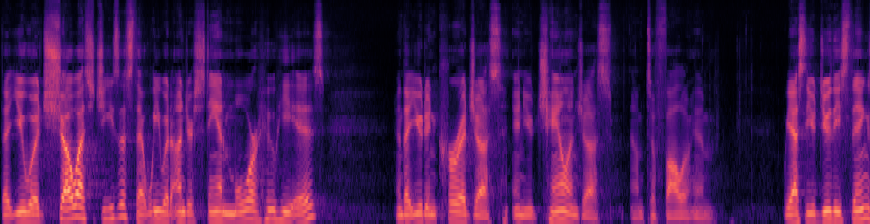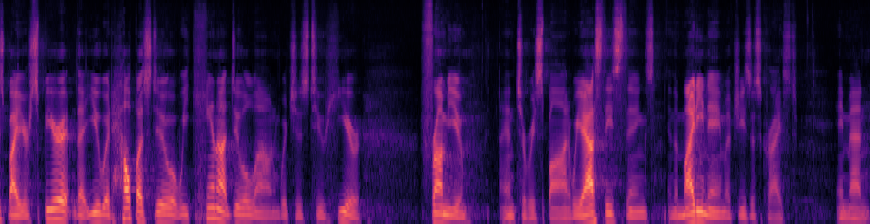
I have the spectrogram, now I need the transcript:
that you would show us Jesus, that we would understand more who he is, and that you'd encourage us and you'd challenge us um, to follow him. We ask that you do these things by your Spirit, that you would help us do what we cannot do alone, which is to hear from you and to respond. We ask these things in the mighty name of Jesus Christ. Amen.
